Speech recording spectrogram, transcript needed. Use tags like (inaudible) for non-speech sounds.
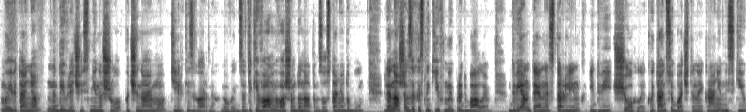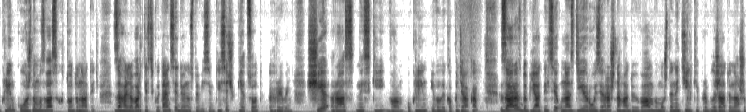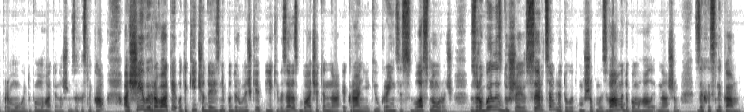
Мої вітання, не дивлячись ні на що, починаємо тільки з гарних новин. Завдяки вам і вашим донатам за останню добу для наших захисників ми придбали дві антени Starlink і дві щогли. Квитанцію бачите на екрані. Низький уклін кожному з вас, хто донатить. Загальна вартість квитанції 98 тисяч 500 гривень. Ще раз низький вам уклін і велика подяка. Зараз до п'ятниці у нас діє розіграш. Нагадую вам, ви можете не тільки приближати нашу перемогу і допомагати нашим захисникам, а ще й вигравати отакі чудесні подаруночки, які ви зараз бачите на екрані, які українці власноруч зробили з душею, серцем для того, щоб ми з вами допомагали нашим захисникам.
